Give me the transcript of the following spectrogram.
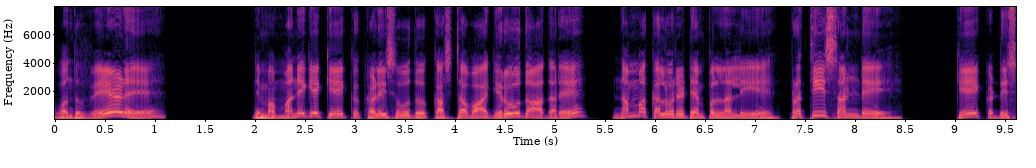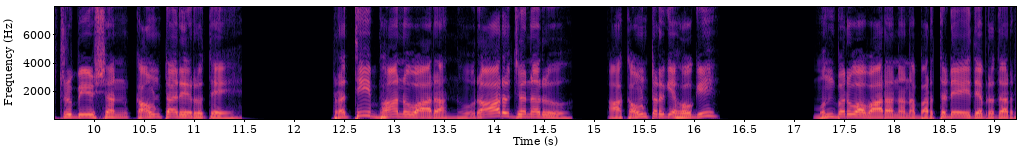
ಒಂದು ವೇಳೆ ನಿಮ್ಮ ಮನೆಗೆ ಕೇಕ್ ಕಳಿಸುವುದು ಕಷ್ಟವಾಗಿರುವುದಾದರೆ ನಮ್ಮ ಕಲ್ವರಿ ಟೆಂಪಲ್ನಲ್ಲಿಯೇ ಪ್ರತಿ ಸಂಡೇ ಕೇಕ್ ಡಿಸ್ಟ್ರಿಬ್ಯೂಷನ್ ಕೌಂಟರ್ ಇರುತ್ತೆ. ಪ್ರತಿ ಭಾನುವಾರ ನೂರಾರು ಜನರು ಆ ಕೌಂಟರ್ಗೆ ಹೋಗಿ, ಮುಂಬರುವ ವಾರ ನನ್ನ ಬರ್ತ್ಡೇ ಇದೆ ಬ್ರದರ್.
